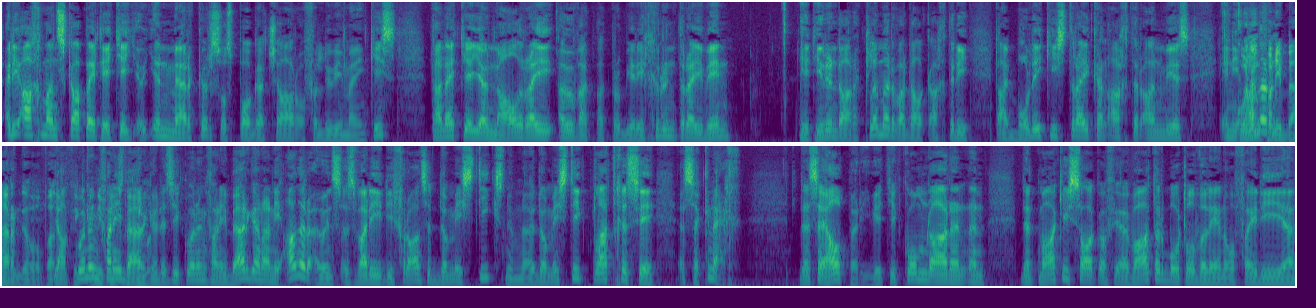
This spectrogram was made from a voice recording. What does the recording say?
Uit die agmanskap uit het jy jou een merker soos Pogacar of 'n Louis Mentjes, dan het jy jou naalry ou wat wat probeer die groentry wen. Jy het hier en daar 'n klimmer wat dalk agter die daai bolletjie stry kan agteraan wees en die koning ander van die berge of wat Ja, koning van die berge. Dis die koning van die berge en dan die ander ouens is wat die die Franse domestiques noem. Nou domestiek plat gesê is 'n knegg. Dis 'n helper. Jy weet jy kom daar in in dit maak nie saak of jy 'n waterbottel wil hê of hy die uh,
